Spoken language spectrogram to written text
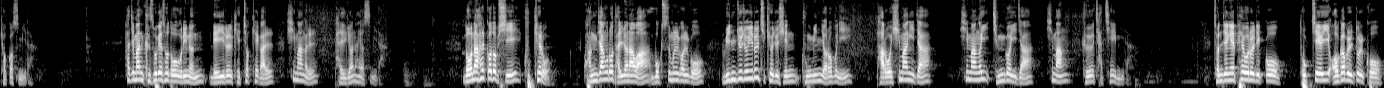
겪었습니다. 하지만 그 속에서도 우리는 내일을 개척해 갈 희망을 발견하였습니다. 너나 할 것 없이 국회로 광장으로 달려나와 목숨을 걸고 민주주의를 지켜주신 국민 여러분이 바로 희망이자 희망의 증거이자 희망 그 자체입니다. 전쟁의 폐허를 딛고 독재의 억압을 뚫고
